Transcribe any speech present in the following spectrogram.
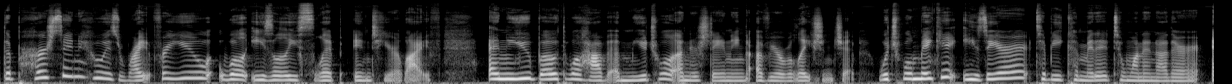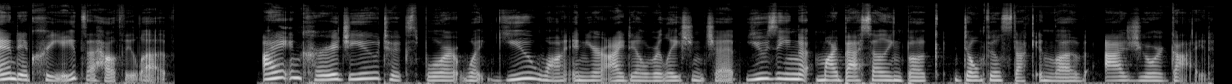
The person who is right for you will easily slip into your life, and you both will have a mutual understanding of your relationship, which will make it easier to be committed to one another and it creates a healthy love. I encourage you to explore what you want in your ideal relationship using my best selling book, Don't Feel Stuck in Love, as your guide.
